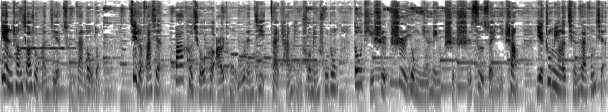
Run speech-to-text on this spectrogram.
电商销售环节存在漏洞。记者发现，巴克球和儿童无人机在产品说明书中都提示适用年龄是十四岁以上，也注明了潜在风险。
